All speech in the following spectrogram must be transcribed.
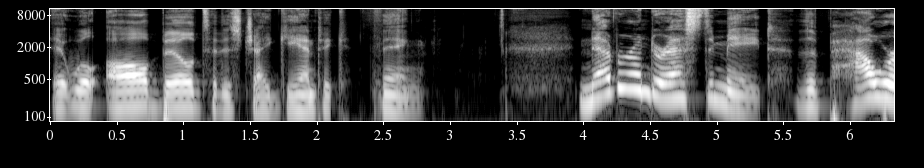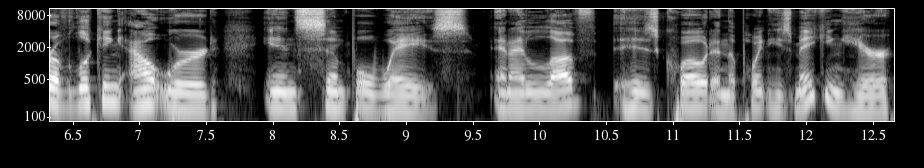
It will all build to this gigantic thing. Never underestimate the power of looking outward in simple ways. And I love his quote and the point he's making here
